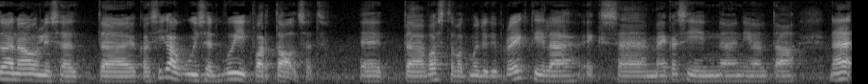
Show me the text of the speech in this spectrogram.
tõenäoliselt äh, kas igakuised või kvartaalsed, et äh, vastavalt muidugi projektile, eks me ka siin nii-öelda näe,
